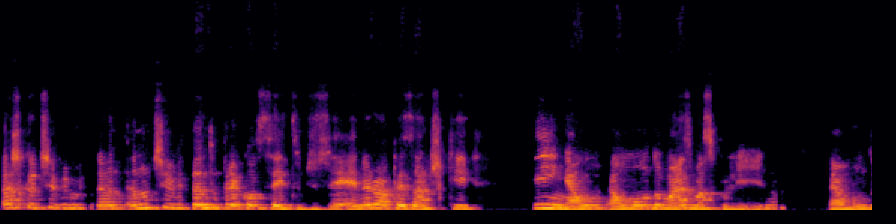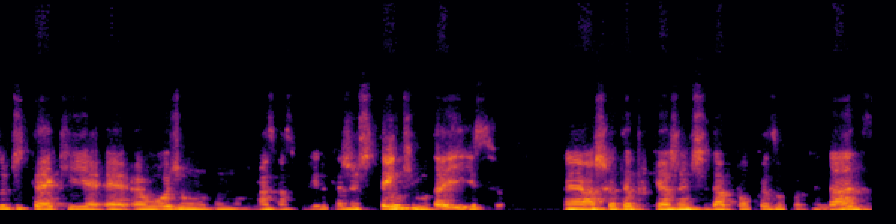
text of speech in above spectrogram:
Acho que eu tive, eu não tive tanto preconceito de gênero, apesar de que Sim, é um, é um mundo mais masculino. É o mundo de tech é, é, é hoje um, um, mundo mais masculino que a gente tem que mudar isso. É, acho que até porque a gente dá poucas oportunidades.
